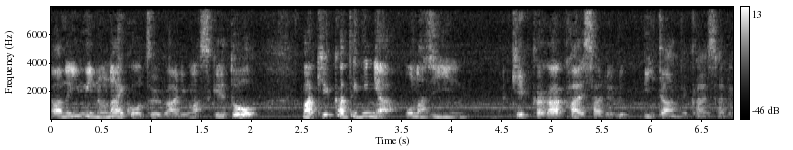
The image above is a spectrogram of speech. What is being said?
あの意味のない GoTo がありますけど、まあ、結果的には同じ結果が返されるリターンで返される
